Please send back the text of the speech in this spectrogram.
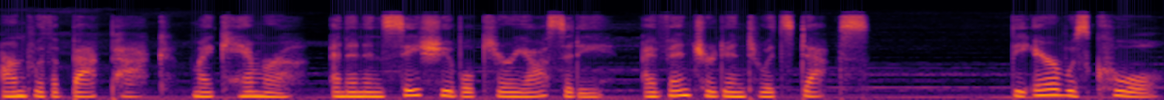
armed with a backpack, my camera, and an insatiable curiosity, I ventured into its depths. The air was cool,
